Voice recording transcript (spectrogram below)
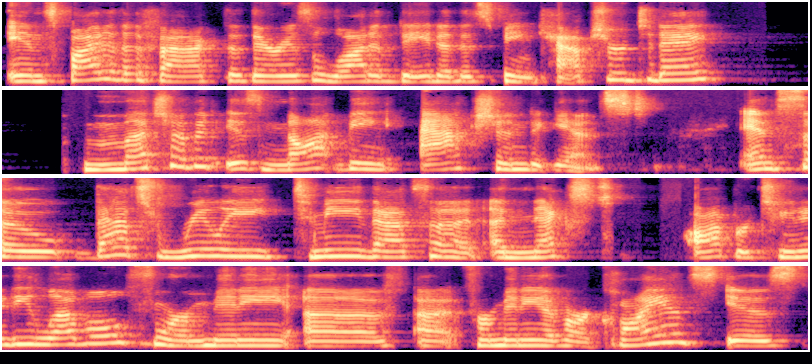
in spite of the fact that there is a lot of data that's being captured today much of it is not being actioned against. And so that's really to me that's a, a next opportunity level for many of uh, for many of our clients is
